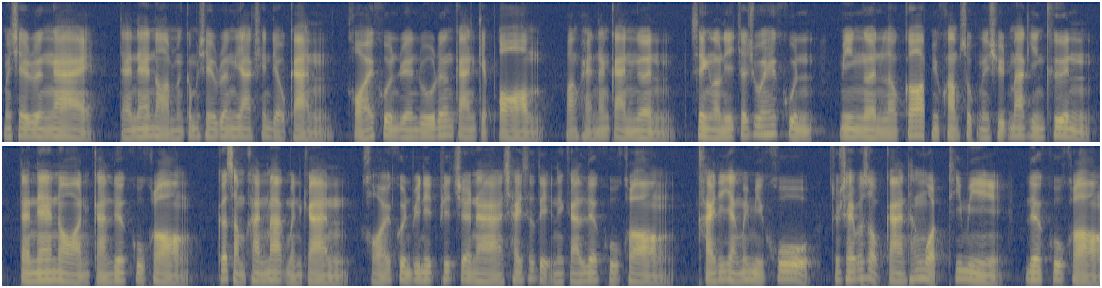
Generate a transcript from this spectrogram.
ไม่ใช่เรื่องง่าย แต่แน่นอนมันก็ไม่ใช่เรื่องยากเช่นเดียวกัน ขอให้คุณเรียนรู้เรื่องการเก็บออม วางแผนทางการเงิน สิ่งเหล่านี้จะช่วยให้คุณมีเงินแล้วก็มีความสุขในชีวิตมากยิ่งขึ้น แต่แน่นอนการเลือกคู่ครอง ก็สำคัญมากเหมือนกัน ขอให้คุณพินิจพิจารณาใช้สติในการเลือกคู่ครอง ใครที่ยังไม่มีคู่ จงใช้ประสบการณ์ทั้งหมดที่มีเลือกคู่ครอง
